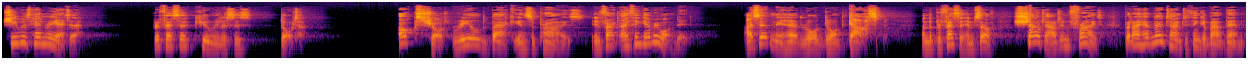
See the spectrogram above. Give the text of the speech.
She was Henrietta, Professor Cumulus's daughter. Oxshott reeled back in surprise. In fact, I think everyone did. I certainly heard Lord Daunt gasp, and the Professor himself shout out in fright, but I had no time to think about them.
